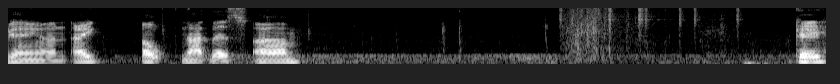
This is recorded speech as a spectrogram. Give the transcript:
Okay, hang on. I oh, not this. Um Okay.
